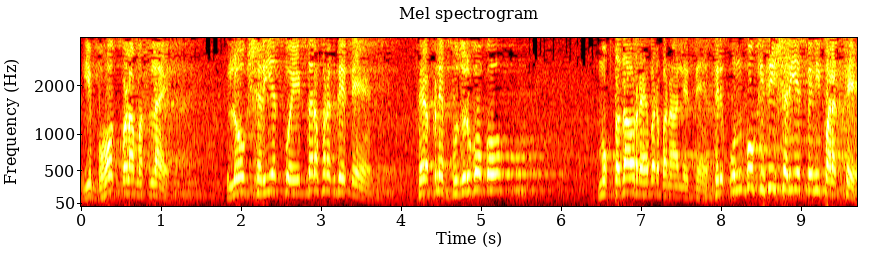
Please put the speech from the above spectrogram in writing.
یہ بہت بڑا مسئلہ ہے۔ لوگ شریعت کو ایک طرف رکھ دیتے ہیں، پھر اپنے بزرگوں کو مقتدا اور رہبر بنا لیتے ہیں۔ پھر ان کو کسی شریعت پہ نہیں پرکھتے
